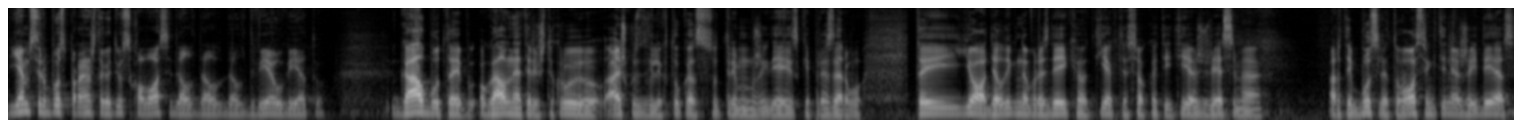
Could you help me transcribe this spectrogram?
jiems ir bus pranešta, kad jūs kovosi dėl, dėl, dėl dviejų vietų. Galbūt taip, o gal net ir iš tikrųjų aiškus dvyliktukas su trim žaidėjais kaip rezervų. Tai jo, dėl Ignio Brasdeikio tiek tiesiog ateityje žiūrėsime, ar tai bus Lietuvos rinktinės žaidėjas,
